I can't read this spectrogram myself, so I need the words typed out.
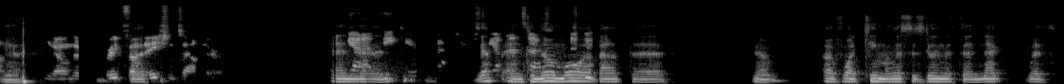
Um, yeah, You know, and there are great But- foundations out there. and yeah. uh, Thank you. Yep, Yep, and to know more about the, you know, of what Team Melissa is doing with the neck with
